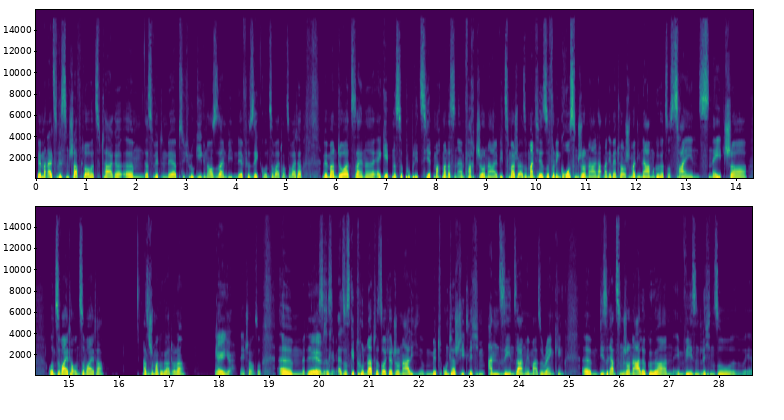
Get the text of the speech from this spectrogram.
Wenn man als Wissenschaftler heutzutage, ähm, das wird in der Psychologie genauso sein wie in der Physik und so weiter und so weiter, wenn man dort seine Ergebnisse publiziert, macht man das in einem Fachjournal, wie zum Beispiel, also manche, so von den großen Journalen hat man eventuell auch schon mal die Namen gehört, so Science, Nature und so weiter und so weiter. Hast du schon mal gehört, oder? Ja, ja. Nature und so. Ähm, ja, es ist, also es gibt hunderte solcher Journale mit unterschiedlichem Ansehen, sagen wir mal, also Ranking. Ähm, diese ganzen Journale gehören im Wesentlichen so, äh,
